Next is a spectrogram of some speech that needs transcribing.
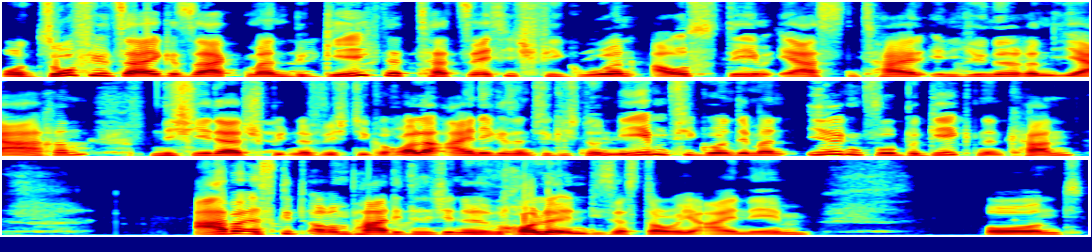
und so viel sei gesagt, man begegnet tatsächlich Figuren aus dem ersten Teil in jüngeren Jahren. Nicht jeder spielt eine wichtige Rolle. Einige sind wirklich nur Nebenfiguren, denen man irgendwo begegnen kann. Aber es gibt auch ein paar, die tatsächlich eine Rolle in dieser Story einnehmen. Und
